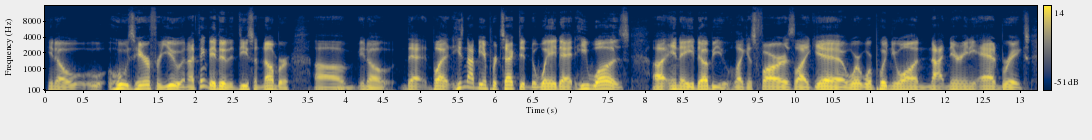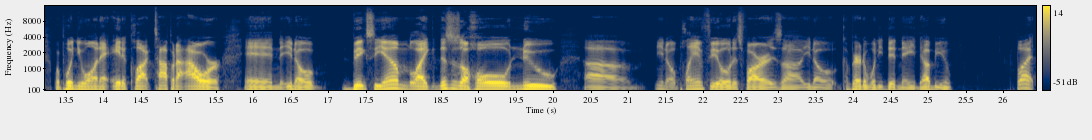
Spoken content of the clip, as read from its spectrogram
you know, who's here for you. And I think they did a decent number, um, you know, that, but he's not being protected the way that he was uh, in AEW. Like, as far as like, yeah, we're, we're putting you on not near any ad breaks, we're putting you on at eight o'clock, top of the hour. And, you know, Big CM, like this is a whole new, uh, you know, playing field as far as uh, you know compared to what he did in AEW. But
